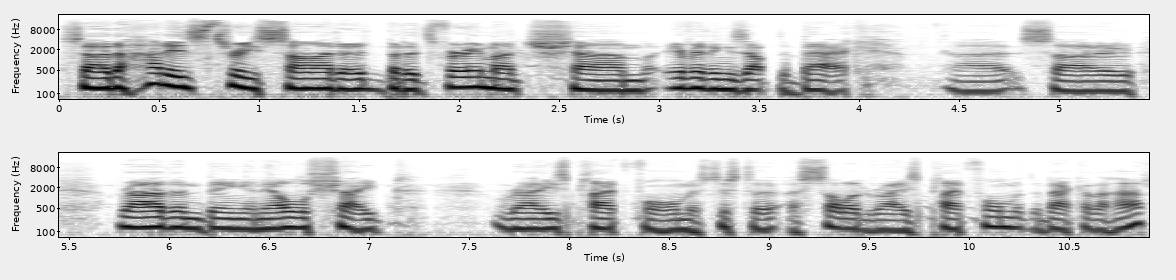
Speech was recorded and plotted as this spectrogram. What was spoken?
So the hut is three sided, but it's very much um, everything's up the back. Uh, so rather than being an L shaped raised platform. It's just a, a, solid raised platform at the back of the hut,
